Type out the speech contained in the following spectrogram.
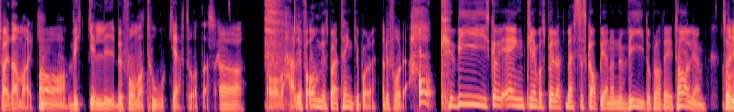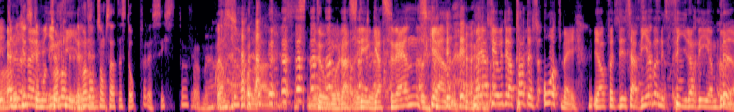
Sverige-Danmark. Ja. Vilket liv, Buffon var tokig efteråt alltså. Ja. Åh vad härligt. Jag får ångest bara jag tänker på det. Ja, du får det. Och vi ska ju äntligen få spela ett mästerskap igen under vi då pratar Italien. Så Men vi det Det var, något, det Turkiet. var något som satte stopp för det sist har jag för mig. Stora stygga svensken. Men alltså, jag, vet, jag tar inte ens åt mig. Ja, för att det är så här, vi har vunnit fyra VM-guld.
